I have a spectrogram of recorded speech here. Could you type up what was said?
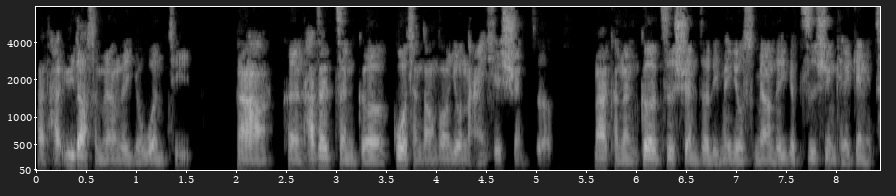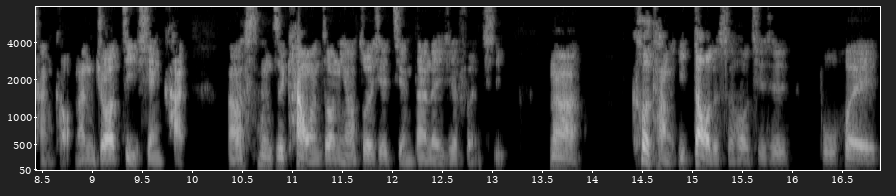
那他遇到什么样的一个问题。那可能他在整个过程当中有哪一些选择？那可能各自选择里面有什么样的一个资讯可以给你参考？那你就要自己先看，然后甚至看完之后你要做一些简单的一些分析。那课堂一到的时候，其实不会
